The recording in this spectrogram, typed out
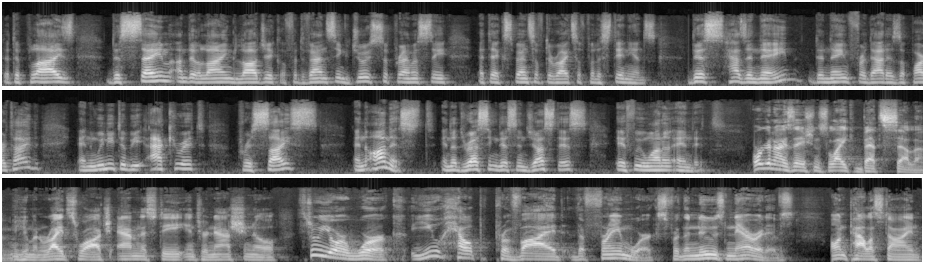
that applies the same underlying logic of advancing Jewish supremacy at the expense of the rights of Palestinians. This has a name. The name for that is apartheid. And we need to be accurate, precise, and honest in addressing this injustice if we want to end it. Organizations like B'Tselem, Human Rights Watch, Amnesty International, through your work, you help provide the frameworks for the news narratives on Palestine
